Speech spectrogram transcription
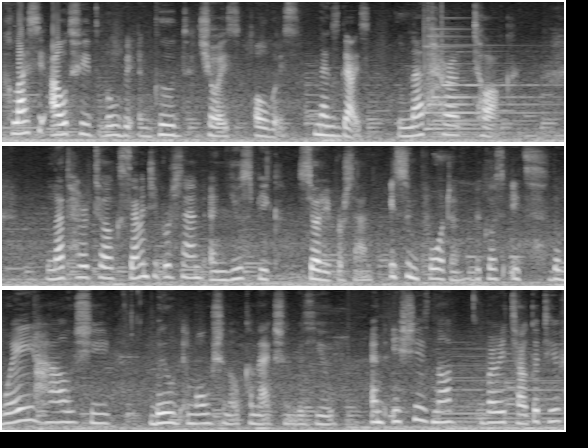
Classy outfit will be a good choice always. Next guys, let her talk. Let her talk 70% and you speak 30%. It's important because it's the way how she build emotional connection with you. And if she's not very talkative,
